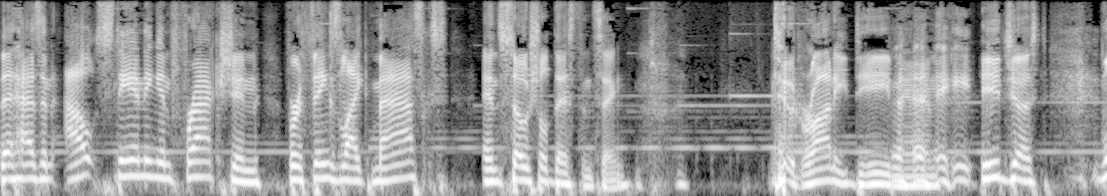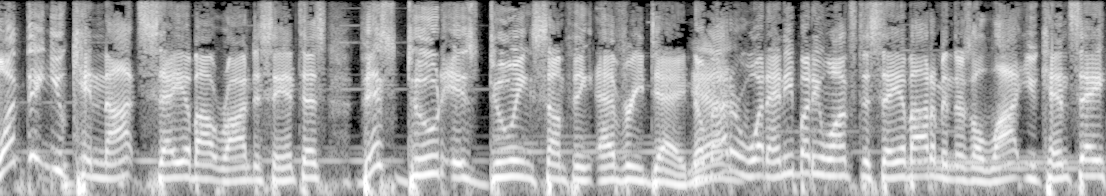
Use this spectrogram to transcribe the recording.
that has an outstanding infraction for things like masks and social distancing. Dude, Ronnie D, man. He just one thing you cannot say about Ron DeSantis, this dude is doing something every day. No Yeah. matter what anybody wants to say about him, and there's a lot you can say,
